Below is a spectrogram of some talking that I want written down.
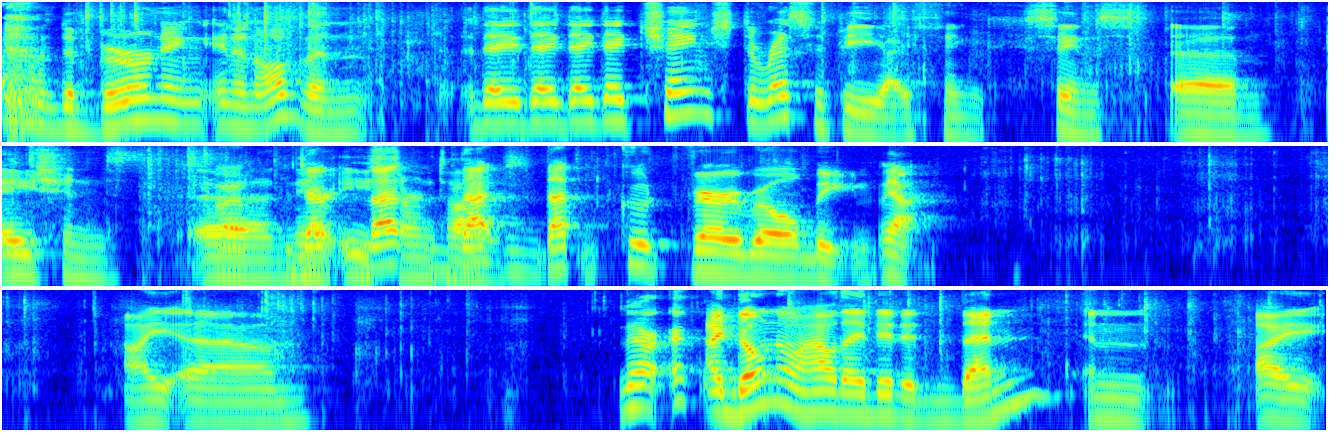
the burning in an oven, they, they, they, they changed the recipe, I think, since um, Asian uh, uh, Near that, Eastern that, times. that that could very well be. yeah. I um There I don't know how they did it then, and I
